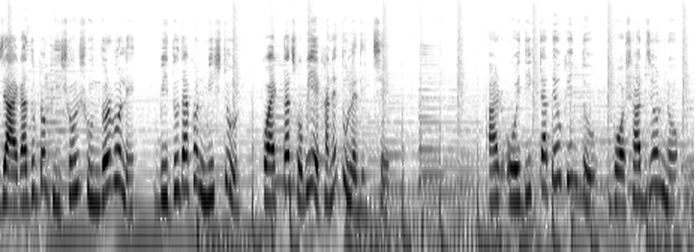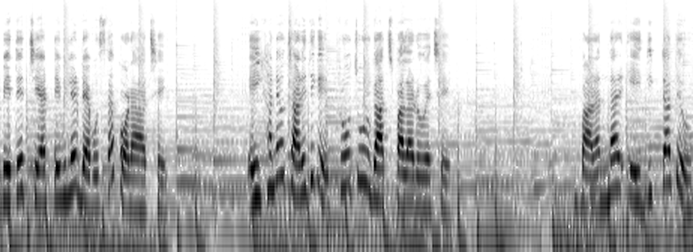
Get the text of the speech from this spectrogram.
জায়গা দুটো ভীষণ সুন্দর বলে বিদ্যুৎ এখন মিষ্টুর কয়েকটা ছবি এখানে তুলে দিচ্ছে। আর ওই দিকটাতেও কিন্তু বসার জন্য বেতের চেয়ার টেবিলের ব্যবস্থা করা আছে। এইখানেও চারিদিকে প্রচুর গাছপালা রয়েছে। বারান্দার এই দিকটাতেও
